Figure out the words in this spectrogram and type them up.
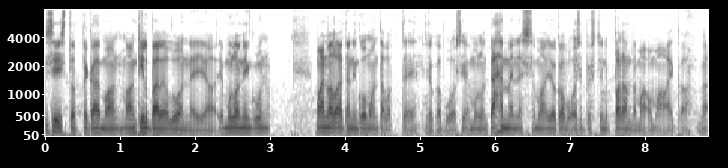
Siis totta kai mä oon, mä oon kilpailijan luonne ja, ja mulla on niin kuin, mä aina laitan niin oman tavoitteen joka vuosi ja mulla on tähän mennessä mä oon joka vuosi pystynyt parantamaan omaa aikaa. Mä,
